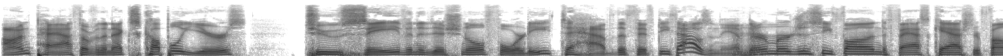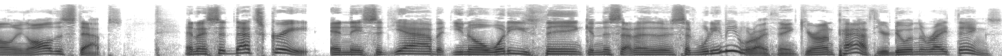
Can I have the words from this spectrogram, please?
on path over the next couple years to save an additional forty to have the fifty thousand. They have their mm-hmm. emergency fund, the fast cash. They're following all the steps. And I said, that's great. And they said, yeah, but you know, what do you think? And this, and I said, what do you mean? What do I think? You're on path. You're doing the right things.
